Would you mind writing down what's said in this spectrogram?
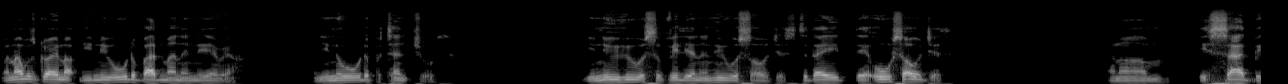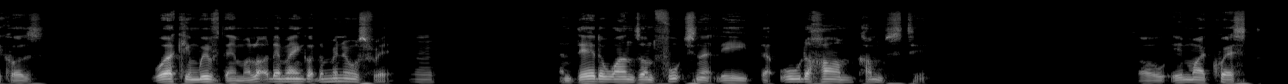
When I was growing up, you knew all the bad men in the area, and you knew all the potentials. You knew who was civilian and who was soldiers. Today, they're all soldiers, and um, it's sad because working with them, a lot of them ain't got the minerals for it, Mm. and they're the ones, unfortunately, that all the harm comes to. So, in my quest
